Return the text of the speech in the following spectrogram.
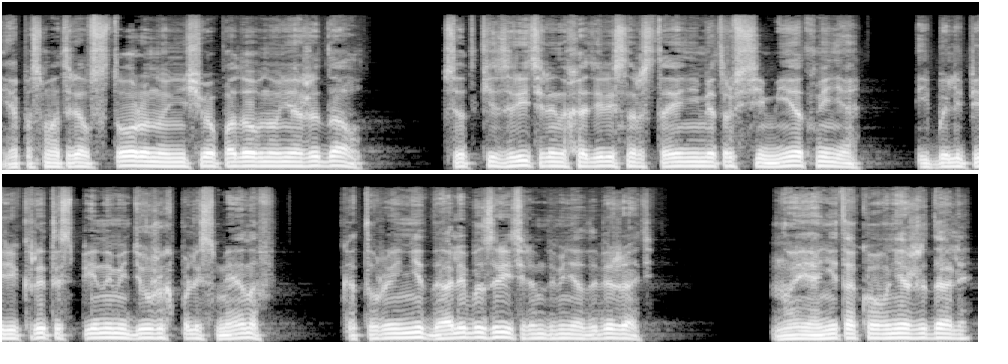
Я посмотрел в сторону и ничего подобного не ожидал. Все-таки зрители находились на расстоянии метров семи от меня и были перекрыты спинами дюжих полисменов, которые не дали бы зрителям до меня добежать. Но и они такого не ожидали.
